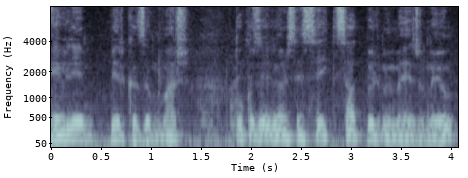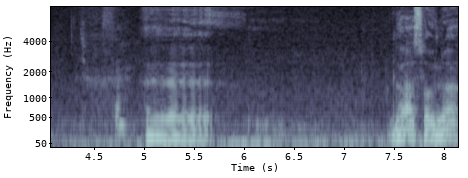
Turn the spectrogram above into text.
Evliyim, bir kızım var. 9 Eylül Üniversitesi İktisat Bölümü mezunuyum. Güzel. Ee, daha sonra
